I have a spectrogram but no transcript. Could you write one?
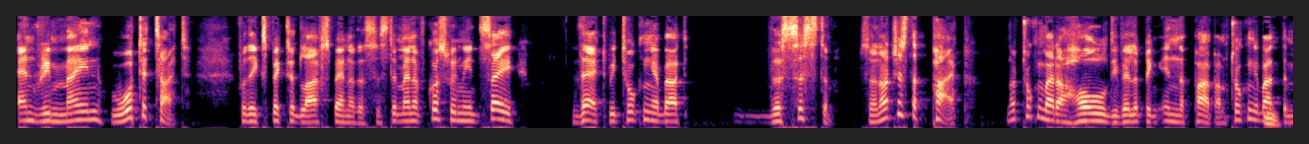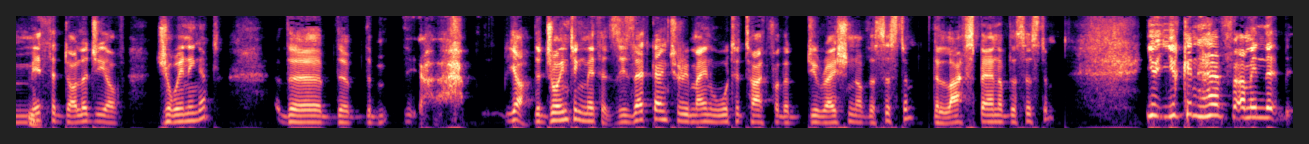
and remain watertight for the expected lifespan of the system. And of course, when we say that, we're talking about the system. So not just the pipe, not talking about a hole developing in the pipe. I'm talking about mm-hmm. the methodology of joining it, the the the, the yeah, the jointing methods. Is that going to remain watertight for the duration of the system, the lifespan of the system? You you can have. I mean, the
